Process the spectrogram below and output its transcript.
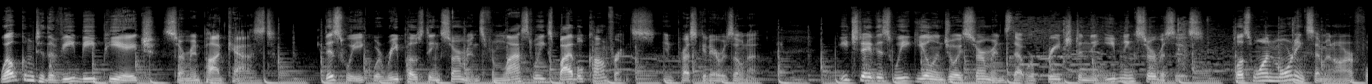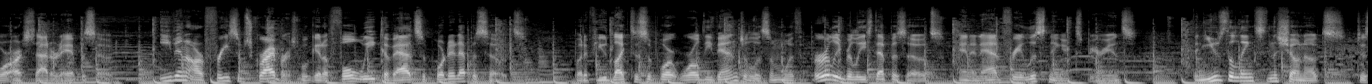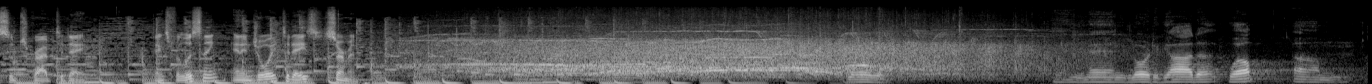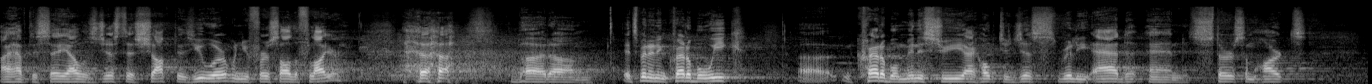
Welcome to the VBPH Sermon Podcast. This week, we're reposting sermons from last week's Bible conference in Prescott, Arizona. Each day this week, you'll enjoy sermons that were preached in the evening services, plus one morning seminar for our Saturday episode. Even our free subscribers will get a full week of ad supported episodes. But if you'd like to support world evangelism with early released episodes and an ad free listening experience, then use the links in the show notes to subscribe today. Thanks for listening and enjoy today's sermon. Glory. Amen. Glory to God. Uh, well, um, I have to say, I was just as shocked as you were when you first saw the flyer. but um, it's been an incredible week, uh, incredible ministry. I hope to just really add and stir some hearts.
